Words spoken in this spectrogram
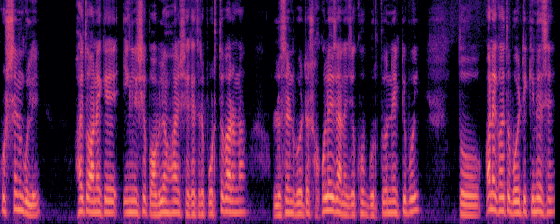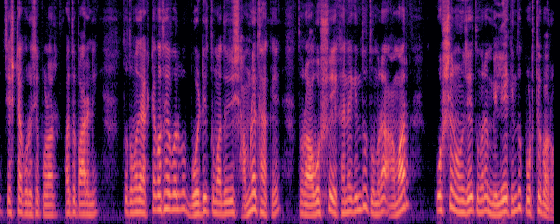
কোশ্চেনগুলি হয়তো অনেকে ইংলিশে প্রবলেম হয়, সেক্ষেত্রে পড়তে পারে না। লুসেন্ট বইটা সকলেই জানে যে খুব গুরুত্বপূর্ণ একটি বই। তো অনেক হয়তো বইটি কিনেছে, চেষ্টা করেছে পড়ার, হয়তো পারেনি। তো তোমাদের একটা কথাই বলব, বইটি তোমাদের যদি সামনে থাকে, তোমরা অবশ্যই এখানে কিন্তু তোমরা আমার কোশ্চেন অনুযায়ী তোমরা মিলিয়ে কিন্তু পড়তে পারো।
